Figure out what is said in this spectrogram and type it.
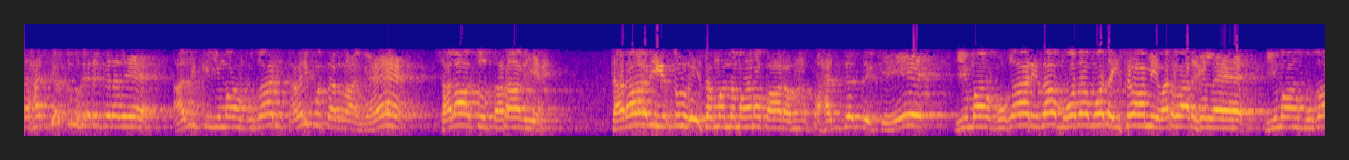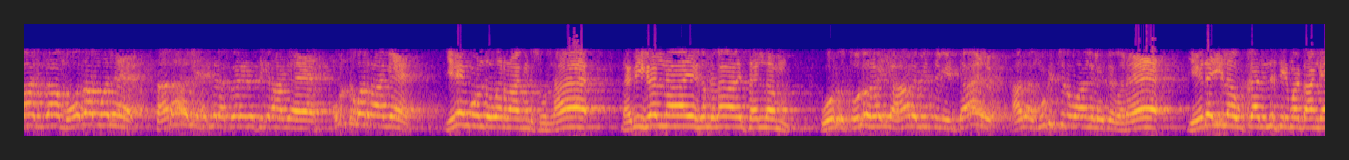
தஹஜத்துல் இருக்கிறது அதுக்கு இமாம் புகாரி தலைப்பு தர்றாங்க சலாத்து தராவிய தராவிக தொழுகை சம்பந்தமான பாடம். ஹஜ்ஜத்துக்கு இமா புகாரி தான் மோத மோத இஸ்லாமிய வரலாறுகள்ல. இமா புகாரி தான் மோத மோத தராவிகிற பேர் என்ன கொண்டு வர்றாங்க. ஏன் கொண்டு வர்றாங்கன்னு சொன்னா நபிகள் நாயகம் ஸல்லல்லாஹு செல்லம் ஒரு தொழுகை ஆரம்பித்து விட்டால் அதை முடிச்சிருவாங்களே தவிர இடையில உட்கார்ந்து என்ன செய்ய மாட்டாங்க?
